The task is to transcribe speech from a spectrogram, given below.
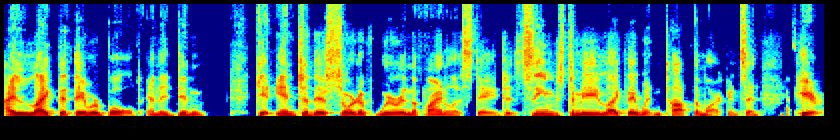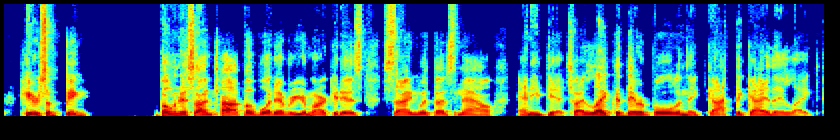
I like that they were bold and they didn't get into this sort of we're in the finalist stage. It seems to me like they went and topped the mark and said, "Here, here's a big bonus on top of whatever your market is. Sign with us now. And he did. So I like that they were bold and they got the guy they liked.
